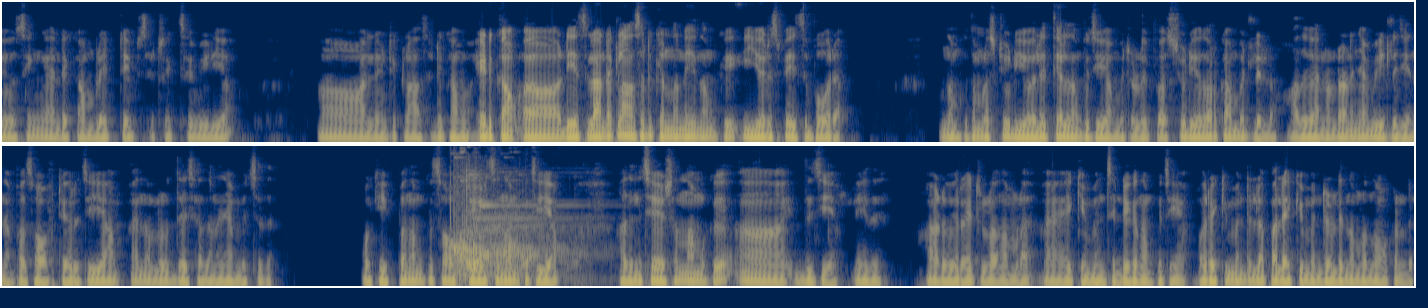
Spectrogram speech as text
using and complete tips tricks video അല്ലെങ്കിൽ ക്ലാസ് എടുക്കാം. എടുക്കാം ഡി എസ് എൽ ആറിന്റെ ക്ലാസ് എടുക്കണമെന്നുണ്ടെങ്കിൽ നമുക്ക് ഈ ഒരു സ്പേസ് പോരാ. നമുക്ക് നമ്മുടെ സ്റ്റുഡിയോയിൽ എത്തിയാലേ നമുക്ക് ചെയ്യാൻ പറ്റുള്ളൂ. ഇപ്പോൾ സ്റ്റുഡിയോ തുറക്കാൻ പറ്റില്ലല്ലോ. അത് കാരണം കൊണ്ടാണ് ഞാൻ വീട്ടിൽ ചെയ്യുന്നത്. അപ്പോൾ സോഫ്റ്റ്വെയർ ചെയ്യാം എന്നുള്ള ഉദ്ദേശം അതാണ് ഞാൻ വെച്ചത്. ഓക്കെ ഇപ്പം നമുക്ക് സോഫ്റ്റ്വെയർസ് നമുക്ക് ചെയ്യാം. അതിന് ശേഷം നമുക്ക് ഇത് ചെയ്യാം. ഏത്? ഹാർഡ്വെയർ ആയിട്ടുള്ള നമ്മുടെ എക്യുപ്മെൻസിന്റെയൊക്കെ നമുക്ക് ചെയ്യാം. ഒരു എക്യുപ്മെന്റ് അല്ല പല എക്യുപ്മെന്റുകളുടെയും നമ്മൾ നോക്കുന്നുണ്ട്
